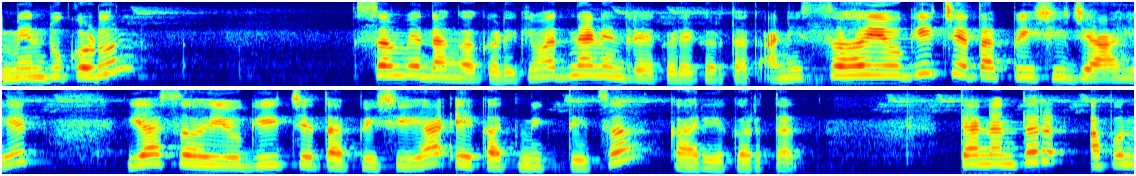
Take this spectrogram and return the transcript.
मेंदूकडून संवेदांगाकडे किंवा ज्ञानेंद्रियाकडे करतात. आणि सहयोगी चेतापेशी ज्या आहेत या सहयोगी चेतापेशी या एकात्मिकतेचं कार्य करतात. त्यानंतर आपण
